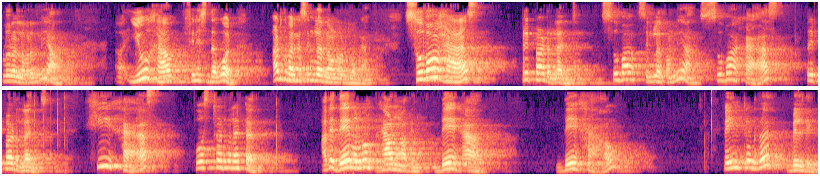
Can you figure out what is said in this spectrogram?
ப்ளூரலில் வருது இல்லையா? You have finish the work அடுத்து பாருங்க சிங்குலர் நவுன் வருது பாருங்க. Subha has prepared lunch Subha singular form இல்லையா? Subha has prepared lunch he has posted the letter அதே தே வருவோம் ஹேவ்னு மாற்றணும் they have they have painted the building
